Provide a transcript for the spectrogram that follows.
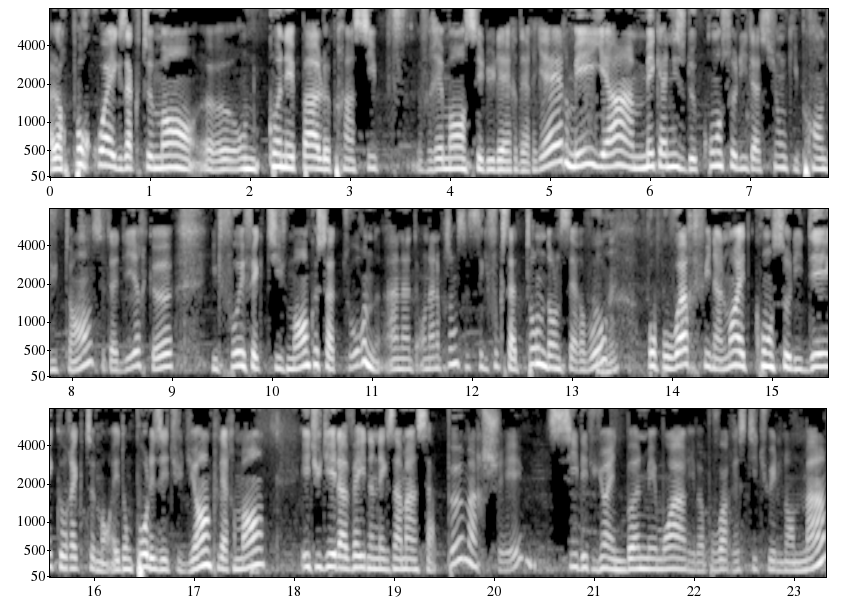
Alors pourquoi exactement euh, On ne connaît pas le principe vraiment cellulaire derrière, mais il y a un mécanisme de consolidation qui prend du temps, c'est-à-dire que il faut effectivement que ça tourne. On a l'impression qu'il faut que ça tourne dans le cerveau pour pouvoir finalement être consolidé correctement. Et donc pour les étudiants, clairement, Étudier la veille d'un examen, ça peut marcher. Si l'étudiant a une bonne mémoire, il va pouvoir restituer le lendemain.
